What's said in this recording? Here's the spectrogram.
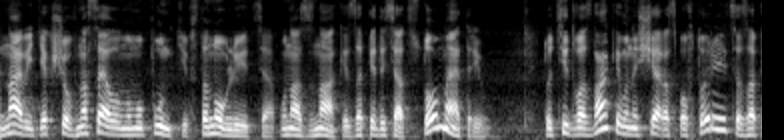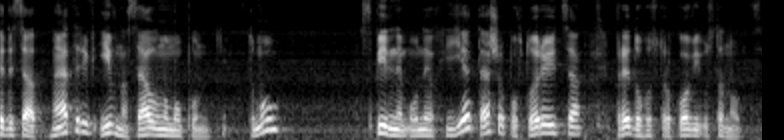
навіть якщо в населеному пункті встановлюються у нас знаки за 50-100 метрів, то ці два знаки вони ще раз повторюються за 50 метрів і в населеному пункті. Тому спільним у них є те, що повторюється при довгостроковій установці.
